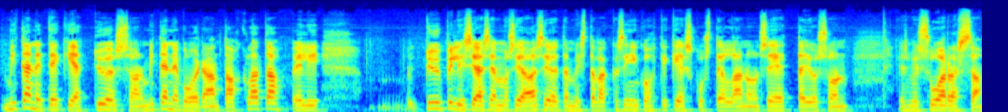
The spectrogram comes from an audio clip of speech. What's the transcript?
mitä ne tekijät työssä on, miten ne voidaan taklata, eli tyypillisiä semmoisia asioita, mistä vaikka siinä kohti keskustellaan, on se, että jos on esimerkiksi suorassa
